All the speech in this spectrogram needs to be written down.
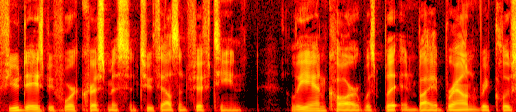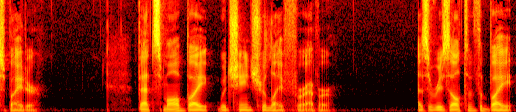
Few days before Christmas in 2015, Leanne Carr was bitten by a brown recluse spider. That small bite would change her life forever. As a result of the bite,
